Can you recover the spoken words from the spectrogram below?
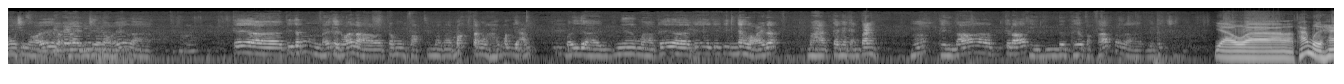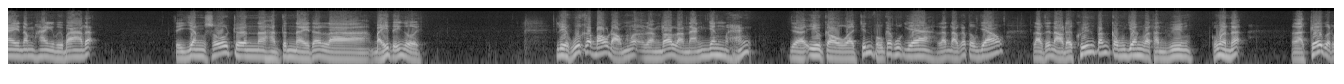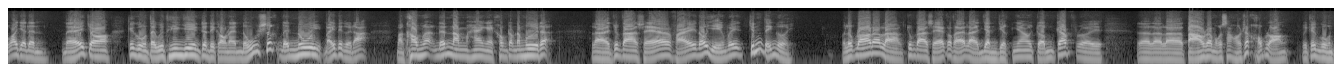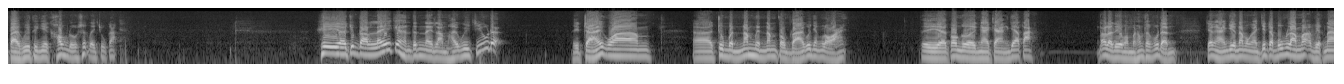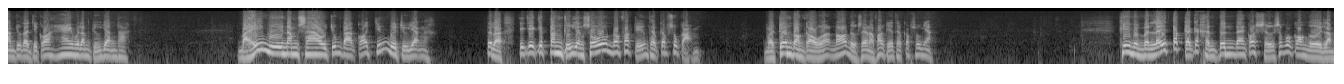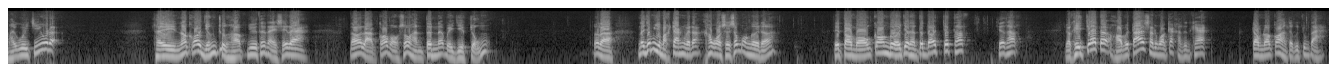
con xin hỏi là thầy xin hỏi là cái ờ, cái giống nãy thầy nói là trong Phật mà là bất tăng là không bất giảm. Bây giờ như mà cái ờ, cái cái, cái nhân loại đó mà càng ngày càng tăng thì nó cái đó thì theo Phật pháp đó là giải thích. Vào à, tháng 12 năm 2013 đó thì dân số trên à, hành tinh này đó là 7 tỷ người Liên Hợp Quốc có báo động rằng đó là nạn nhân mãn và yêu cầu à, chính phủ các quốc gia lãnh đạo các tôn giáo làm thế nào để khuyến tấn công dân và thành viên của mình đó là kế hoạch hóa gia đình để cho cái nguồn tài nguyên thiên nhiên trên địa cầu này đủ sức để nuôi 7 tỷ người đó. Mà không đó, đến năm 2050 đó là chúng ta sẽ phải đối diện với 9 tỷ người. Và lúc đó đó là chúng ta sẽ có thể là giành giật nhau trộm cắp rồi là, là, là tạo ra một xã hội rất hỗn loạn vì cái nguồn tài nguyên thiên nhiên không đủ sức để chu cấp. Khi ờ, chúng ta lấy cái hành tinh này làm hệ quy chiếu đó thì trải qua à, trung bình 5.000 năm tồn tại của nhân loại thì à, con người ngày càng gia tăng. Đó là điều mà mình không thể phủ định. Chẳng hạn như năm 1945 á, Việt Nam chúng ta chỉ có 25 triệu dân thôi. 70 năm sau chúng ta có 90 triệu dân à tức là cái cái cái tăng trưởng dân số nó phát triển theo cấp số cộng. Và trên toàn cầu đó, nó được xem là phát triển theo cấp số nhân. Khi mình mình lấy tất cả các hành tinh đang có sự sống của con người làm hệ quy chiếu đó thì nó có những trường hợp như thế này xảy ra. Đó là có một số hành tinh nó bị diệt chủng. Tức là nó giống như mặt trăng vậy đó không còn sự sống con người nữa. Thì toàn bộ con người trên hành tinh đó chết hết chết hết và khi chết đó, họ mới tái sanh qua các hành tinh khác. Trong đó có hành tinh của chúng ta.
